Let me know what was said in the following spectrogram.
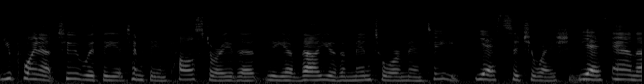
you point out too with the uh, timothy and paul story the the uh, value of a mentor mentee Yes. situation Yes. and uh,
